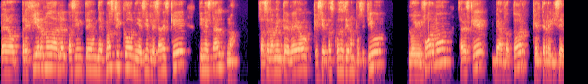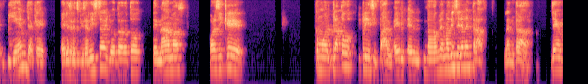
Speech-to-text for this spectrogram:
pero prefiero no darle al paciente un diagnóstico ni decirle, ¿sabes qué? ¿Tienes tal? No. O sea, solamente veo que ciertas cosas dieron positivo, lo informo, ¿sabes qué? Ve al doctor, que él te revise bien, ya que él es el especialista, yo trato de nada más. Ahora sí que, como el plato principal, el, el, más bien sería la entrada la entrada. Llegan,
